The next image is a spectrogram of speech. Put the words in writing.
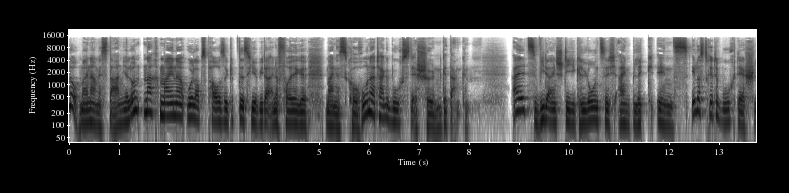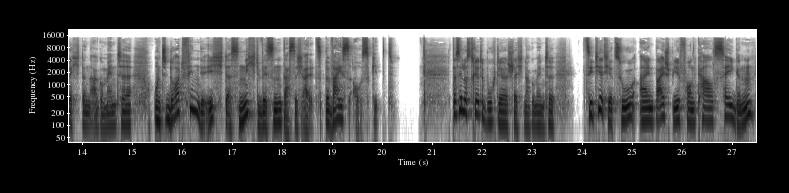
Hallo, mein Name ist Daniel und nach meiner Urlaubspause gibt es hier wieder eine Folge meines Corona-Tagebuchs der schönen Gedanken. Als Wiedereinstieg lohnt sich ein Blick ins illustrierte Buch der schlechten Argumente und dort finde ich das Nichtwissen, das sich als Beweis ausgibt. Das illustrierte Buch der schlechten Argumente zitiert hierzu ein Beispiel von Carl Sagan,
